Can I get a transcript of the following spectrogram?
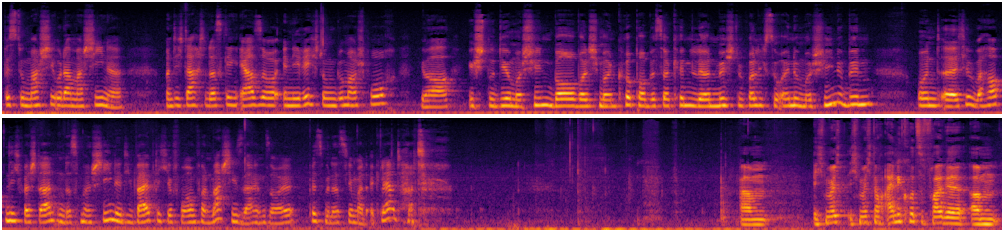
bist du Maschi oder Maschine? Und ich dachte, das ging eher so in die Richtung dummer Spruch. Ja, ich studiere Maschinenbau, weil ich meinen Körper besser kennenlernen möchte, weil ich so eine Maschine bin. Und äh, ich habe überhaupt nicht verstanden, dass Maschine die weibliche Form von Maschi sein soll, bis mir das jemand erklärt hat. Ähm, ich möchte ich möcht noch eine kurze Frage ähm,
